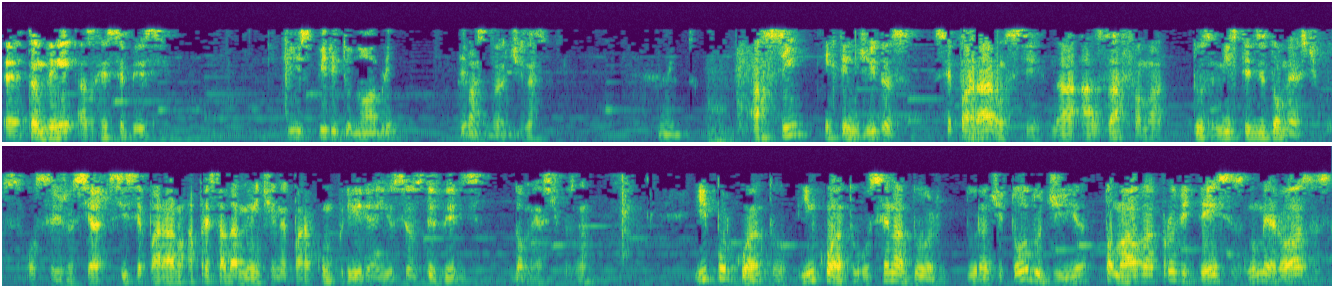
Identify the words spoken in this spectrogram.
é, também as recebesse. Que espírito nobre? Bastante, né? Muito. Assim entendidas, separaram-se na azáfama dos místeres domésticos, ou seja, se, se separaram apressadamente né, para cumprir aí os seus deveres domésticos. Né? E porquanto, enquanto o senador, durante todo o dia, tomava providências numerosas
